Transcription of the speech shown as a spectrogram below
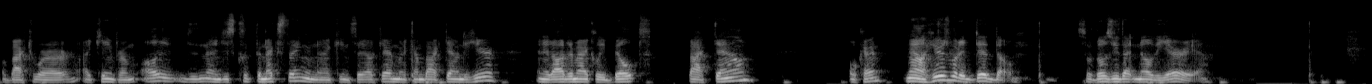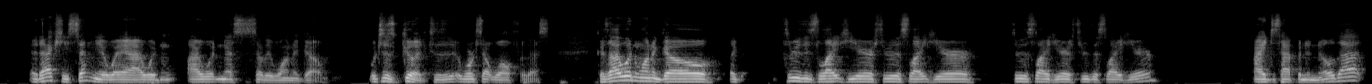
or back to where I came from, I'll I just click the next thing and I can say, okay, I'm going to come back down to here and it automatically built back down. Okay. Now here's what it did though. So those of you that know the area, it actually sent me away I wouldn't, I wouldn't necessarily want to go, which is good because it works out well for this. Because I wouldn't want to go like through this light here, through this light here, through this light here, through this light here. I just happen to know that.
